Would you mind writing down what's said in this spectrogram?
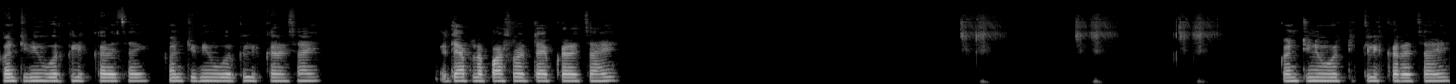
कंटिन्यू वर क्लिक करायचं आहे कंटिन्यू वर क्लिक करायचं आहे इथे आपला पासवर्ड टाईप करायचा आहे कंटिन्यू वरती क्लिक करायचं आहे.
